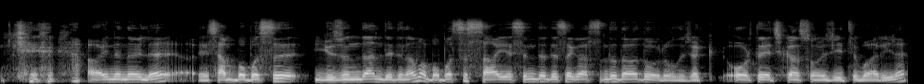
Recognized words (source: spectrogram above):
Aynen öyle. E, sen babası yüzünden dedin ama babası sayesinde desek aslında daha doğru olacak ortaya çıkan sonucu itibariyle.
